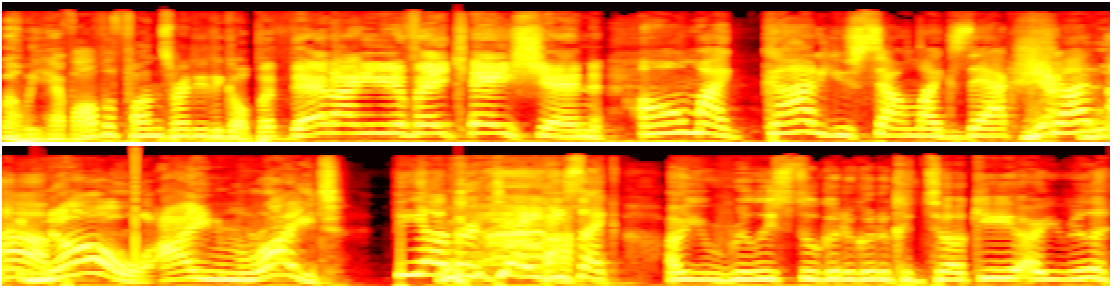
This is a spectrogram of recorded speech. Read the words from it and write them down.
well, we have all the funds ready to go, but then I need a vacation. Oh my God, you sound like Zach. Shut w- up. No, I'm right. The other day, he's like, Are you really still going to go to Kentucky? Are you really?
